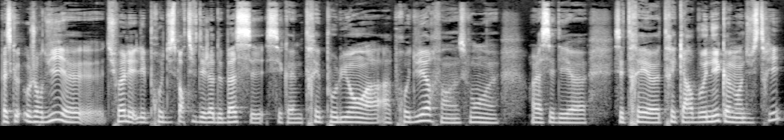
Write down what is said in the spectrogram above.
Parce qu'aujourd'hui, euh, tu vois, les, les produits sportifs déjà de base, c'est c'est quand même très polluant à, à produire. Enfin, souvent, euh, voilà, c'est des, euh, c'est très euh, très carboné comme industrie.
